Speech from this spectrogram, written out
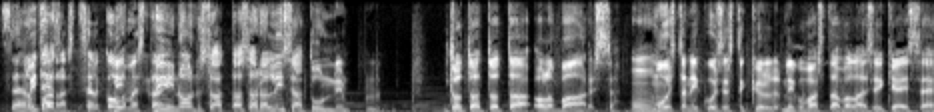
Sehän on parasta. Se on kolmesta- Niin, niin on, saattaa saada lisätunnin tota, tota, olla baarissa. Mm. Muistan ikuisesti kyllä niin kuin vastaavanlaisia keissejä,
